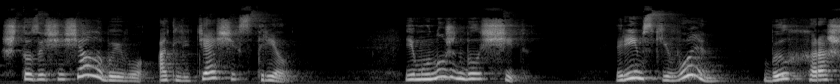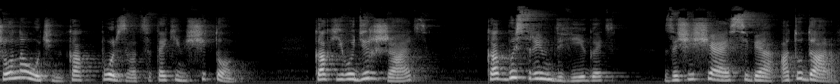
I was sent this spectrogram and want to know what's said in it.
что защищало бы его от летящих стрел. Ему нужен был щит. Римский воин был хорошо научен, как пользоваться таким щитом, как его держать, как быстро им двигать, защищая себя от ударов.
